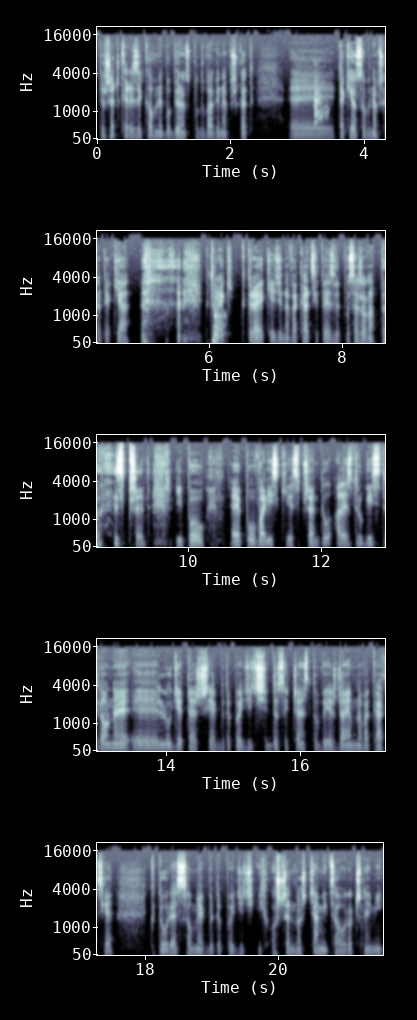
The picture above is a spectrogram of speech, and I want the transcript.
troszeczkę ryzykowny, bo biorąc pod uwagę na przykład takie osoby na przykład jak ja, która, która jak jedzie na wakacje, to jest wyposażona w pełen sprzęt i pół, e, pół walizki jest sprzętu, ale z drugiej strony e, ludzie też, jakby to powiedzieć, dosyć często wyjeżdżają na wakacje, które są, jakby to powiedzieć, ich oszczędnościami całorocznymi,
